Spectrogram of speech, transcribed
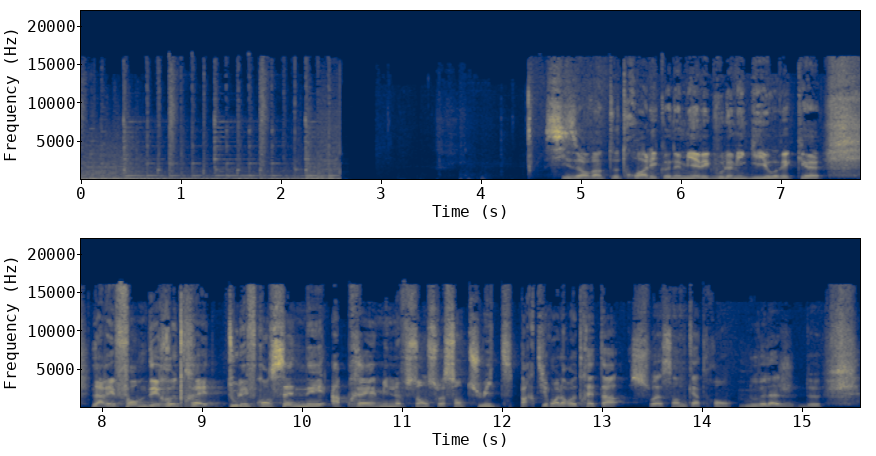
6h23, l'économie avec vous, l'ami Guillaume, avec euh, la réforme des retraites. Tous les Français nés après 1968 partiront à la retraite à 64 ans. Nouvel âge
